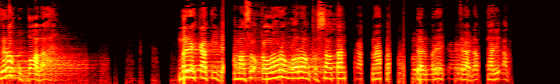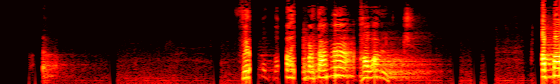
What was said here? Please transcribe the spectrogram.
Firaqubbalah. Mereka tidak masuk ke lorong-lorong kesatan karena dan mereka terhadap syariat. Firaqubbalah yang pertama Khawarij. Apa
